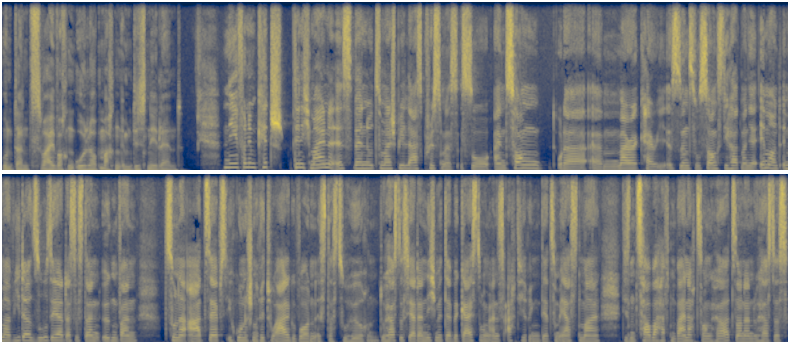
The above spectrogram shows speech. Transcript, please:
und dann zwei Wochen Urlaub machen im Disneyland? Nee, von dem Kitsch, den ich meine, ist, wenn du zum Beispiel Last Christmas ist so ein Song oder ähm, Mariah Carey. Es sind so Songs, die hört man ja immer und immer wieder so sehr, dass es dann irgendwann zu einer Art selbstironischen Ritual geworden ist, das zu hören. Du hörst es ja dann nicht mit der Begeisterung eines Achtjährigen, der zum ersten Mal diesen zauberhaften Weihnachtssong hört, sondern du hörst es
